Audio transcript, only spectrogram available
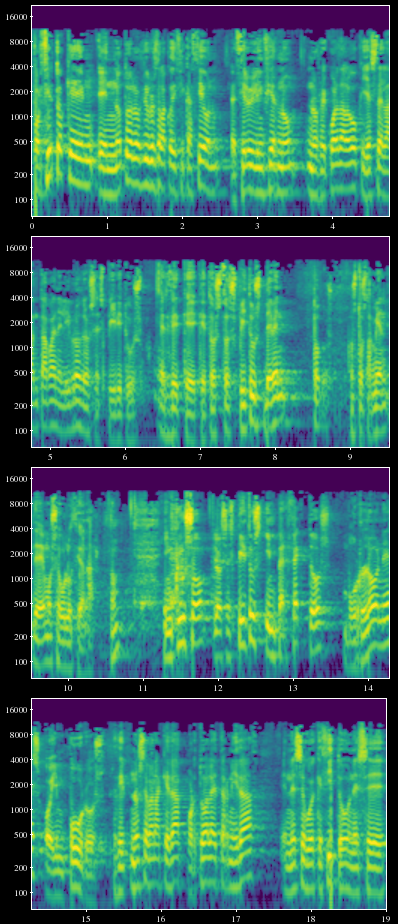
Por cierto que en otro de los libros de la codificación, El cielo y el infierno, nos recuerda algo que ya se adelantaba en el libro de los espíritus. Es decir, que, todos estos espíritus deben, todos, nosotros también debemos evolucionar. Incluso los espíritus imperfectos, burlones o impuros. Es decir, no se van a quedar por toda la eternidad en ese huequecito, en ese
